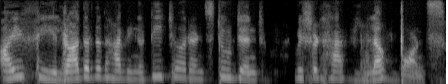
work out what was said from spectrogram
I feel rather than having a teacher and student, we should have love bonds.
